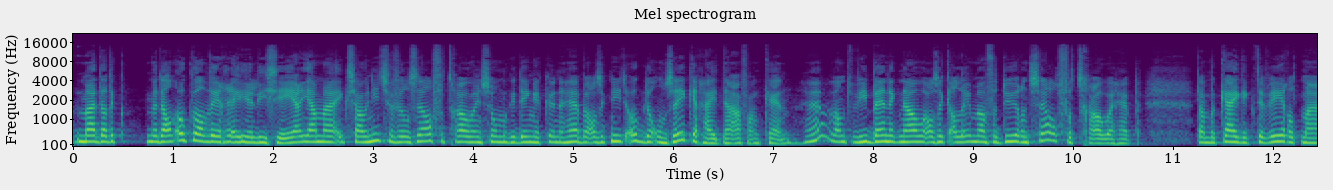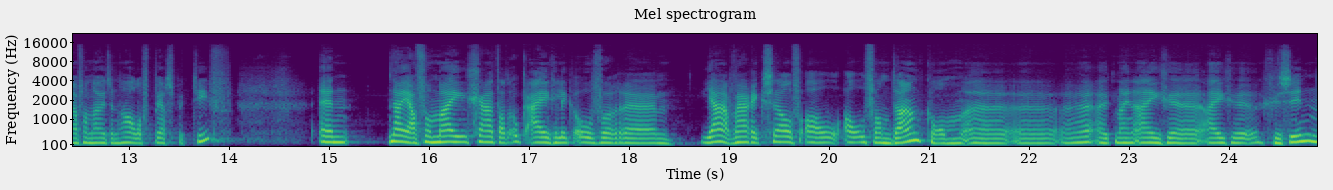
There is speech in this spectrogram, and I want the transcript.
maar dat ik me dan ook wel weer realiseer. Ja, maar ik zou niet zoveel zelfvertrouwen in sommige dingen kunnen hebben. als ik niet ook de onzekerheid daarvan ken. Hè? Want wie ben ik nou als ik alleen maar voortdurend zelfvertrouwen heb? Dan bekijk ik de wereld maar vanuit een half perspectief. En nou ja, voor mij gaat dat ook eigenlijk over uh, ja, waar ik zelf al, al vandaan kom. Uh, uh, uit mijn eigen, eigen gezin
